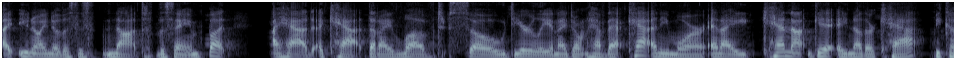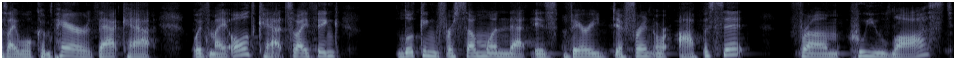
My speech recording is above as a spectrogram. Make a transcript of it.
I, you know, I know this is not the same, but I had a cat that I loved so dearly and I don't have that cat anymore. And I cannot get another cat because I will compare that cat with my old cat. So I think looking for someone that is very different or opposite from who you lost,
